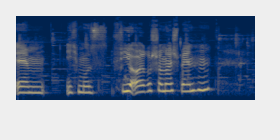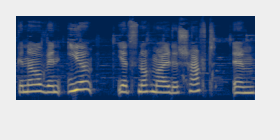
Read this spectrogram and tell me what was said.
Ähm, ich muss 4 Euro schon mal spenden. Genau, wenn ihr jetzt nochmal das schafft, ähm,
